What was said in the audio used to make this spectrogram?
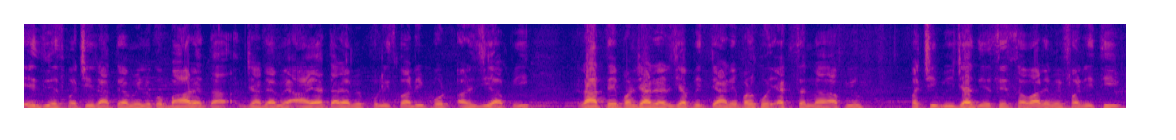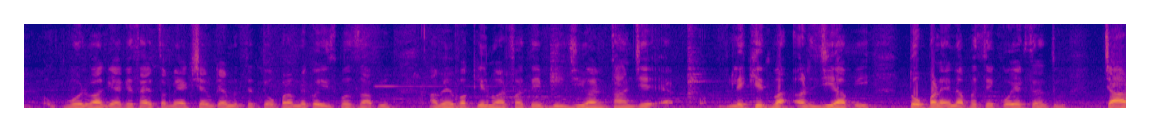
એ દિવસ પછી રાતે અમે લોકો બહાર હતા. જ્યારે અમે આવ્યા ત્યારે અમે પોલીસમાં રિપોર્ટ અરજી આપી. રાતે પણ જ્યારે અરજી આપી, ત્યારે પણ કોઈ એક્શન ના આપ્યું. પછી બીજા દિવસે સવારે અમે ફરીથી બોલવા ગયા કે સાહેબ, તમે એક્શન કેમ નથી તો પણ અમને કોઈ રિસ્પોન્સ આપ્યું અમે વકીલ મારફતે બીજી વાર સાંજે લેખિતમાં અરજી આપી. તો પણ એના પછી કોઈ એક્શન હતું ચાર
